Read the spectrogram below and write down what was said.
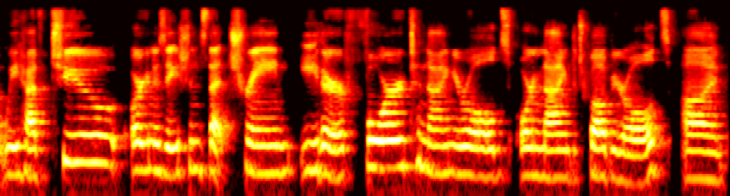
We have two organizations that train either four to nine year olds or nine to 12 year olds on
